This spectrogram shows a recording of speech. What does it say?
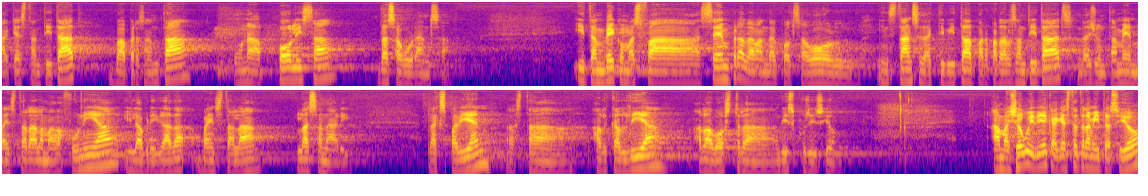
aquesta entitat va presentar una pòlissa d'assegurança. I també, com es fa sempre, davant de qualsevol instància d'activitat per part de les entitats, l'Ajuntament va instal·lar la megafonia i la brigada va instal·lar l'escenari. L'expedient està a alcaldia a la vostra disposició. Amb això vull dir que aquesta tramitació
